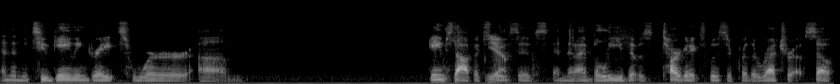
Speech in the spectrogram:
And then the two gaming greats were um, GameStop exclusives, and then I believe it was Target exclusive for the retro. So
